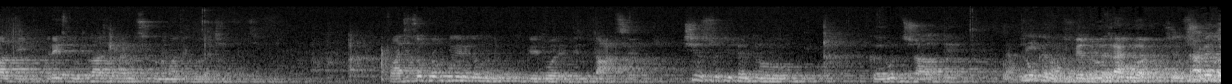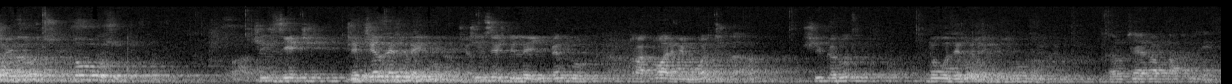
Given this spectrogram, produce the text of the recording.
alte restul claselor care nu se pun matriculați. Faceți o propunere, domnul Grigore, de taxe. 500 pentru căruți și alte. Nu căruți. Pentru tractor. Și pentru căruți 200. 50. De 50 de lei. 50 de lei pentru tractoarele morți și căruți 20 de lei. Căruța erau 40.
